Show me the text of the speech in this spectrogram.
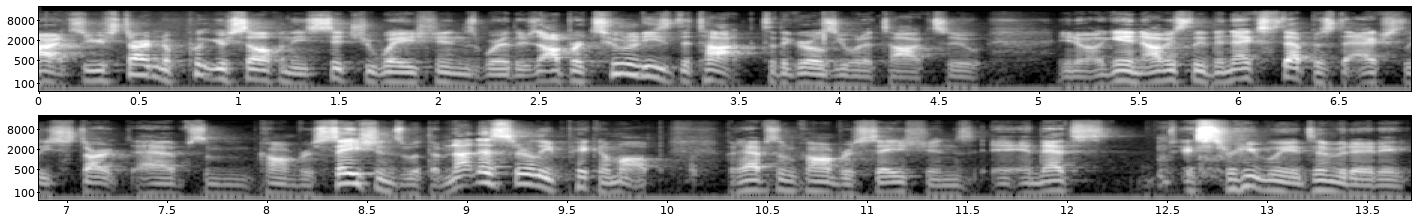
All right, so you're starting to put yourself in these situations where there's opportunities to talk to the girls you want to talk to. You know, again, obviously the next step is to actually start to have some conversations with them. Not necessarily pick them up, but have some conversations. And that's extremely intimidating.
